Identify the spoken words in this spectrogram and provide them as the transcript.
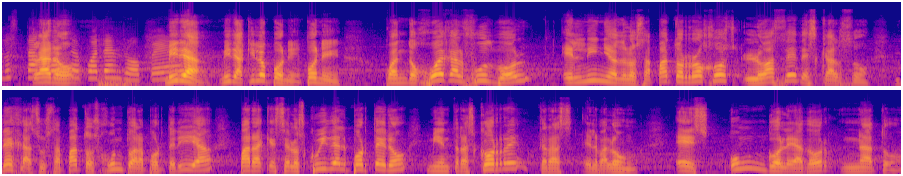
los tacos Claro. se pueden romper. Mira, mira, aquí lo pone. Pone, cuando juega al fútbol, el niño de los zapatos rojos lo hace descalzo. Deja sus zapatos junto a la portería para que se los cuide el portero mientras corre tras el balón. Es un goleador nato.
